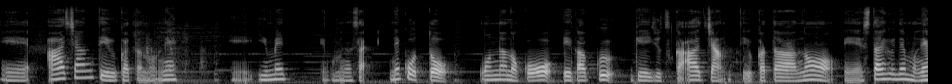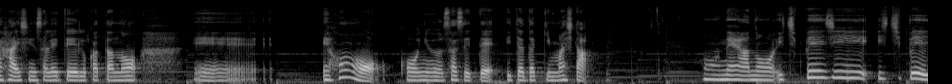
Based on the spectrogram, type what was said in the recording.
えー、あーちゃんっていう方のねえ、夢ごめんなさい。猫と女の子を描く芸術家あーちゃんっていう方の、えー、スタイフでもね配信されている方の、えー、絵本を購入させていただきました。もうねあの1ページ1ペー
